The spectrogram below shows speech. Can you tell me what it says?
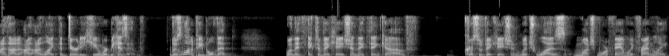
I thought I, I liked the dirty humor because there's a lot of people that when they think of vacation, they think of Christmas Vacation, which was much more family friendly.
